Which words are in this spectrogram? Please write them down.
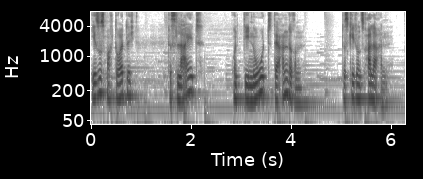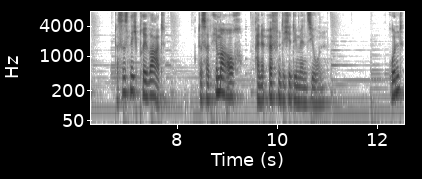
Jesus macht deutlich, das Leid und die Not der anderen, das geht uns alle an. Das ist nicht privat, das hat immer auch eine öffentliche Dimension. Und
